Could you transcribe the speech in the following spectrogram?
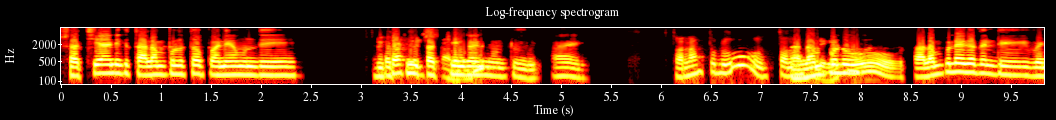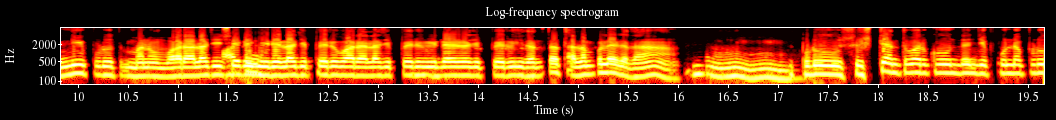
సత్యానికి తలంపులతో పనేముంది? రికార్డ్? సత్యంగానే ఉంటుంది. తలంపులు తలంపులే. తలంపులు గదండీ! ఇవన్నీ ఇప్పుడు మనం వారలా చేశారు, అంటే మీరెలా జెప్పారు, వారలా జెప్పారు, హ్మ్. వీళ్ళెలా జెప్పారు ఇదంతా తలంపులే. హ్మ్. ఇప్పుడు సృష్టి ఎంతవరకు ఉందని జెప్పుకున్నప్పుడు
